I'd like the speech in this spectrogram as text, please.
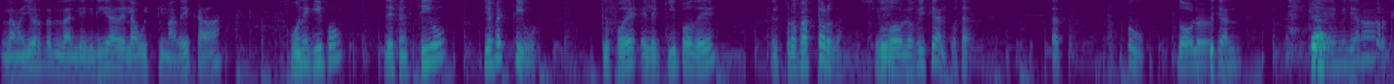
la mayor la alegría de la última década fue un equipo defensivo y efectivo, que fue el equipo de el profe Astorga, Sí. tu doble oficial, o sea, tu doble oficial Claro. de Emiliano Astorga.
